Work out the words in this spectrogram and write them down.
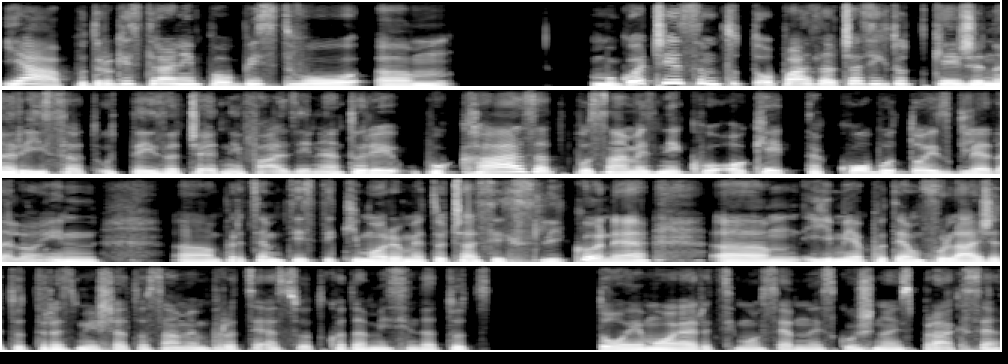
ja, po drugi strani pa v bistvu, um, mogoče sem tudi opazila, včasih tudi kaj že narisati v tej začetni fazi. Ne, torej, pokazati posamezniku, ok, tako bo to izgledalo. In um, predvsem tisti, ki morajo imeti včasih sliko, ne, um, jim je potem fulaže tudi razmišljati o samem procesu. Tako da mislim, da tudi to je moja recimo, osebna izkušnja iz prakse,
